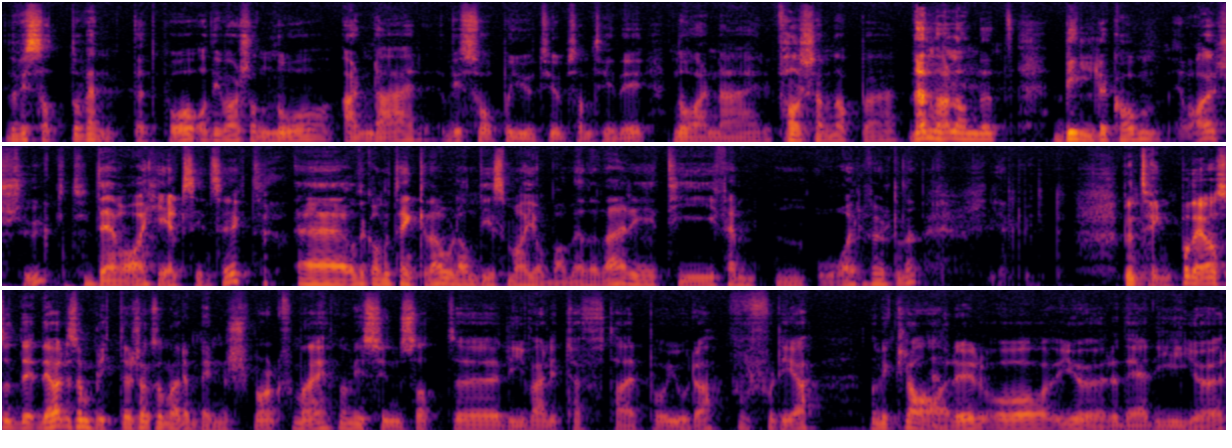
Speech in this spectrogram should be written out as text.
Da vi satt og ventet på, og de var sånn Nå er den der. Vi så på YouTube samtidig. Nå er den der. Fallskjermen er oppe. Den har landet. Bildet kom. Det var sjukt. Det var helt sinnssykt. Eh, og du kan jo tenke deg hvordan de som har jobba med det der i 10-15 år, følte det. Men tenk på det. altså Det, det har liksom blitt en slags sånn benchmark for meg når vi syns at uh, livet er litt tøft her på jorda for, for tida. Når vi klarer å gjøre det de gjør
